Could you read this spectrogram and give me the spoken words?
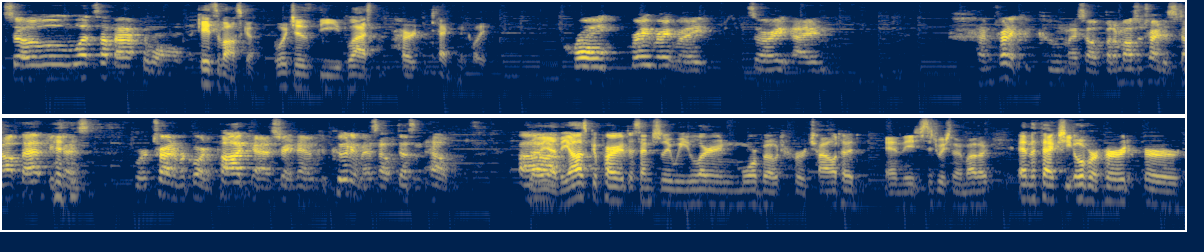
so what's up after that? Case of Asuka, which is the last part technically. Right, right, right, right. Sorry, I. I'm trying to cocoon myself, but I'm also trying to stop that because we're trying to record a podcast right now, and cocooning myself doesn't help. So Uh, yeah, the Asuka part essentially we learn more about her childhood and the situation of her mother, and the fact she overheard her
